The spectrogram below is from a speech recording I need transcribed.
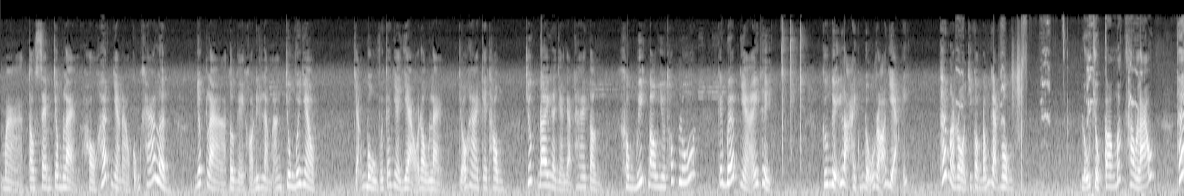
Mà tao xem trong làng, hầu hết nhà nào cũng khá lên. Nhất là tôi nghĩ họ đi làm ăn chung với nhau. Chẳng bù với cái nhà giàu ở đầu làng, chỗ hai cây thông. Trước đây là nhà gạch hai tầng, không biết bao nhiêu thóc lúa. Cái bếp nhà ấy thì cứ nghĩ lại cũng đủ rõ giải. Thế mà rồi chỉ còn đóng gạch vụn. Lũ chuột con mắt thao láo. Thế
